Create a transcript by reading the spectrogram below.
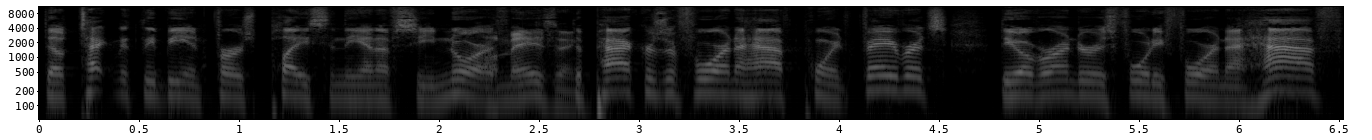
they'll technically be in first place in the NFC North. Amazing. The Packers are four and a half point favorites. The over under is forty four and a half.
